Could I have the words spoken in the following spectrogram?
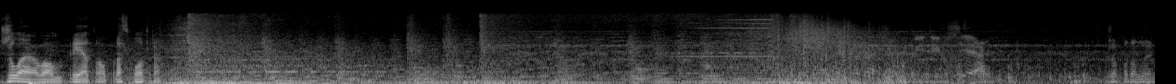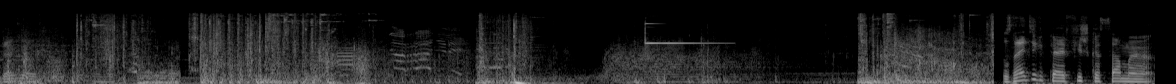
Желаю вам приятного просмотра. Знаете, какая фишка самая,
